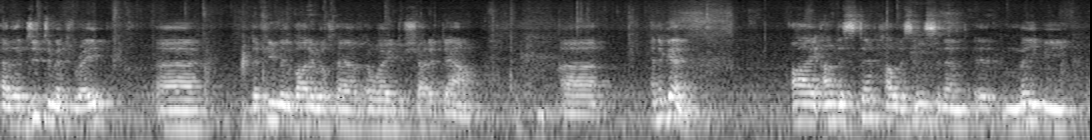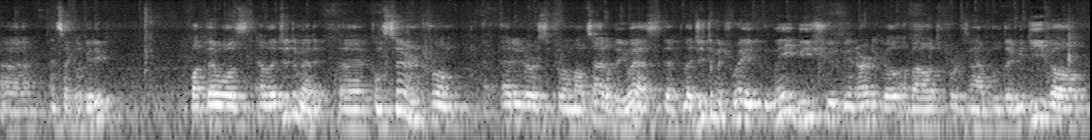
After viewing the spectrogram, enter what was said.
a legitimate rape, uh, the female body will have a way to shut it down. Uh, and again, I understand how this incident uh, may be uh, encyclopedic, but there was a legitimate uh, concern from editors from outside of the US that legitimate rape maybe should be an article about, for example, the medieval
